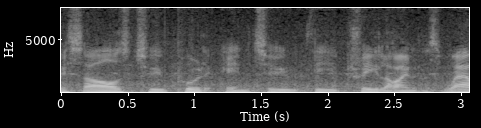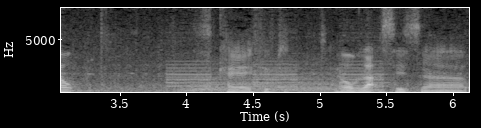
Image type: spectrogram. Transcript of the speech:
missiles to put into the tree line as well. It's KA-50. Oh, that's his uh,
